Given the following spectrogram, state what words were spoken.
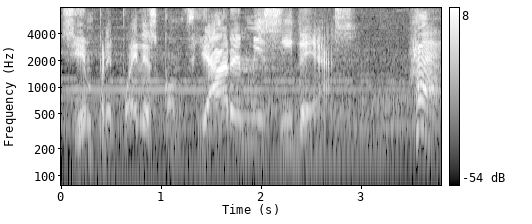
Siempre puedes confiar en mis ideas. ¡Ja!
